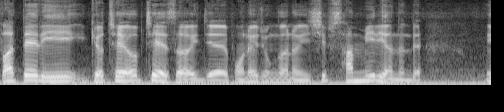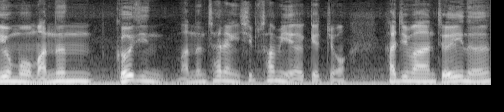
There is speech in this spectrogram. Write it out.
배터리 교체 업체에서 이제 보내준 거는 13mm였는데 이거 뭐 맞는 거진 맞는 차량이 13mm였겠죠. 하지만 저희는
